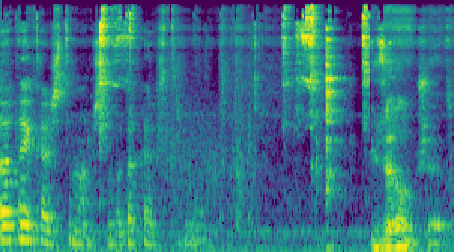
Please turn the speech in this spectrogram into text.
Salatayı karıştırmamışım. Burada karıştırma. Güzel olmuş hayatım.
